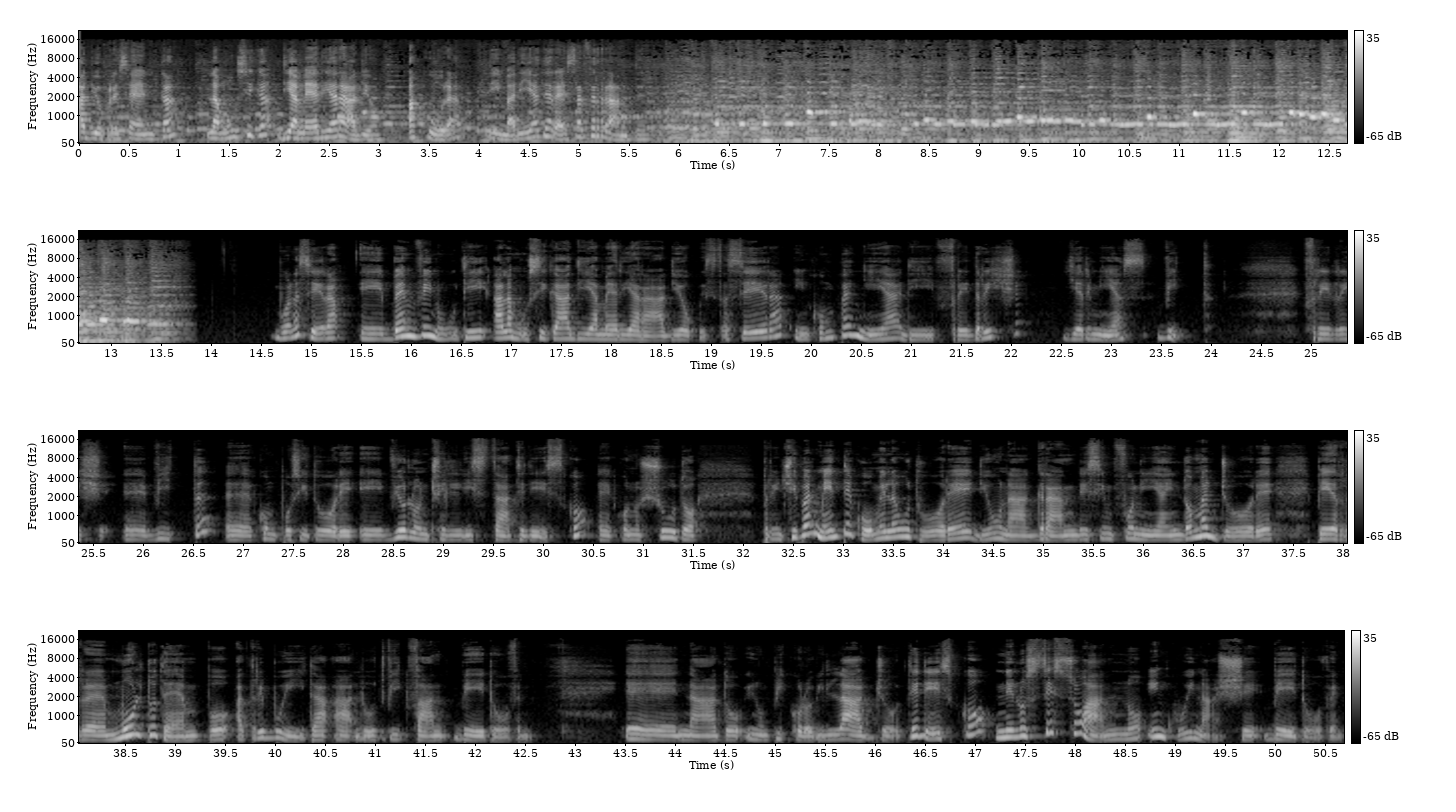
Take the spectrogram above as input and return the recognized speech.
Radio presenta la musica di Ameria Radio, a cura di Maria Teresa Ferrante. Buonasera e benvenuti alla musica di Ameria Radio, questa sera in compagnia di Friedrich Jeremias Witt. Friedrich eh, Witt, eh, compositore e violoncellista tedesco, è conosciuto principalmente come l'autore di una grande sinfonia in Do maggiore per molto tempo attribuita a Ludwig van Beethoven. È nato in un piccolo villaggio tedesco nello stesso anno in cui nasce Beethoven.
